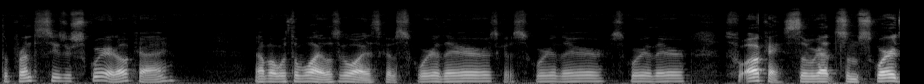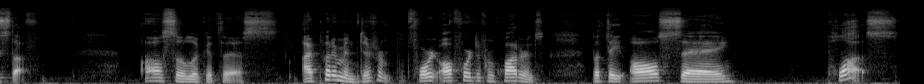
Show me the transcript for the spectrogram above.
The parentheses are squared. Okay. How about with the y? Let's go y. It's got a square there. It's got a square there. Square there. Okay, so we got some squared stuff. Also, look at this. I put them in different, four, all four different quadrants, but they all say plus.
